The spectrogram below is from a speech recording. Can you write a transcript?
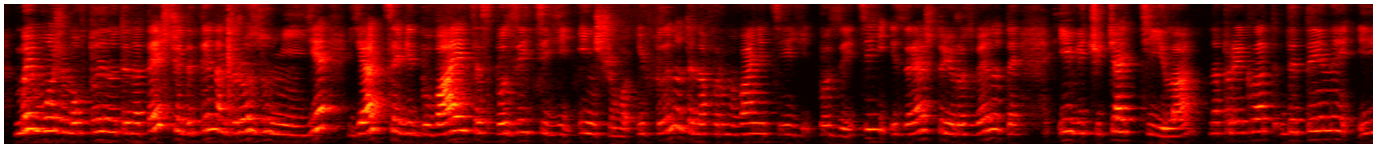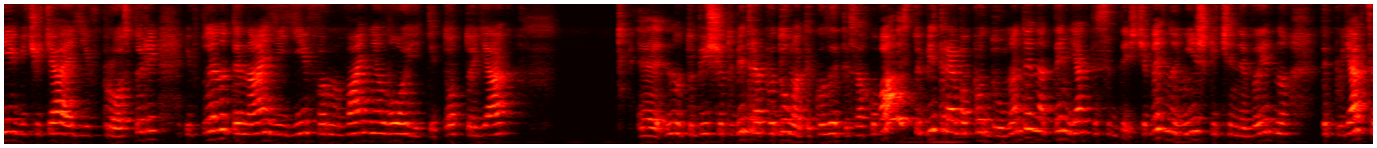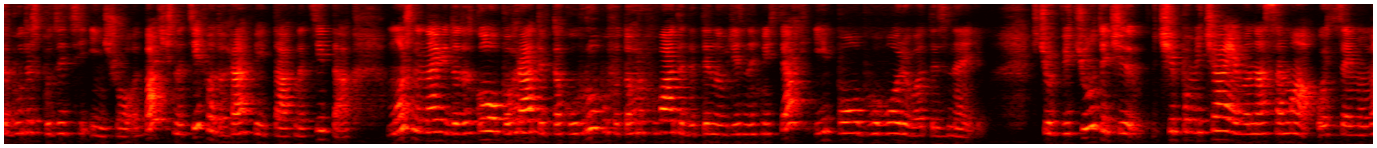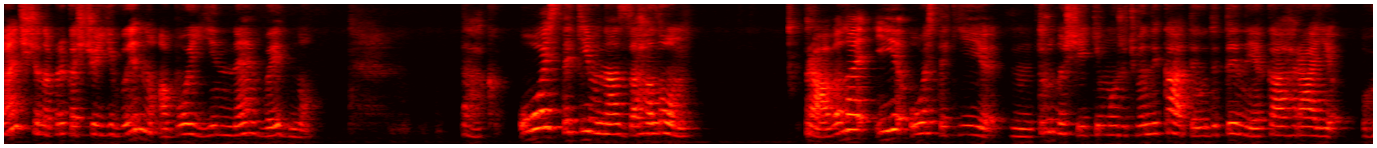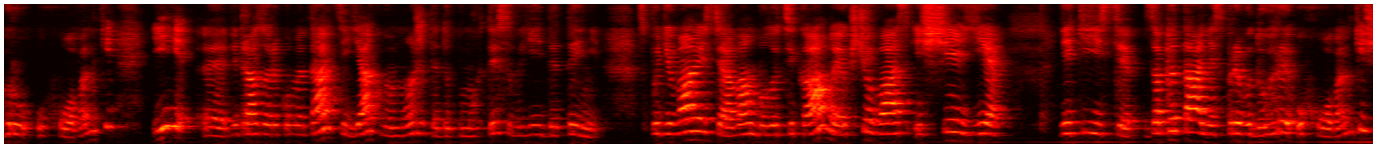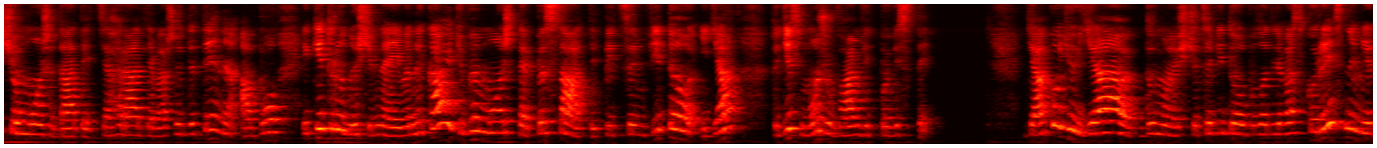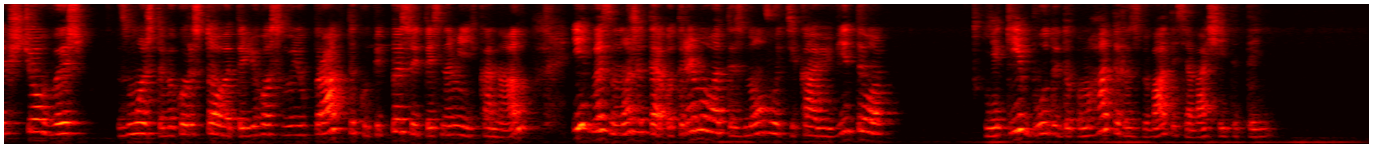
Ми можемо вплинути на те, що дитина зрозуміє, як це відбувається з позиції іншого, і вплинути на формування цієї позиції, і, зрештою, розвинути і відчуття тіла, наприклад, дитини, і відчуття її в просторі, і вплинути на її формування логіки, тобто як. Е, Ну, тобі що тобі треба подумати, коли ти заховалась, тобі треба подумати над тим, як ти сидиш, чи видно ніжки, чи не видно, типу, як це буде з позиції іншого. От бачиш, на цій фотографії так, на цій так. Можна навіть додатково пограти в таку групу, фотографувати дитину в різних місцях і пообговорювати з нею. Щоб відчути, чи, чи помічає вона сама ось цей момент, що, наприклад, що її видно або її не видно. Так, ось такі в нас загалом правила, і ось такі труднощі, які можуть виникати у дитини, яка грає гру у хованки, і е, відразу рекомендації, як ви можете допомогти своїй дитині. Сподіваюся, вам було цікаво. Якщо у вас іще є якісь запитання з приводу гри у хованки, що може дати ця гра для вашої дитини, або які труднощі в неї виникають, ви можете писати під цим відео, і я тоді зможу вам відповісти. Дякую. Я думаю, що це відео було для вас корисним. Якщо ви ж зможете використовувати його свою практику, підписуйтесь на мій канал, і ви зможете отримувати знову цікаві відео, які будуть допомагати розвиватися вашій дитині.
